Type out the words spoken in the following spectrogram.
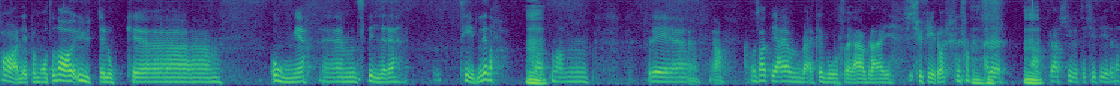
farlig på en måte da, å utelukke eh, unge eh, spillere tidlig, da. At man Fordi, ja Som sagt, jeg ble ikke god før jeg ble 24 år, liksom. Eller ja, fra 20 til 24, da.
